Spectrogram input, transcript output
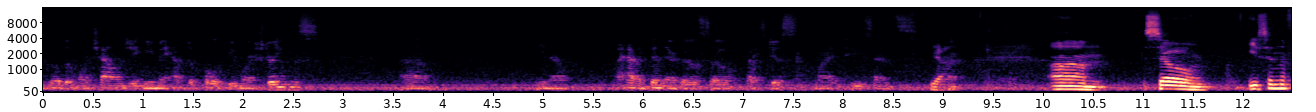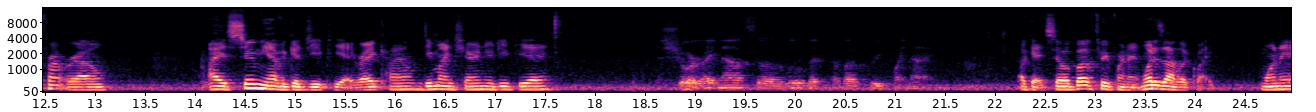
a little bit more challenging. You may have to pull a few more strings. Um, you know, I haven't been there though, so that's just my two cents. Yeah. Um, so you sit in the front row. I assume you have a good GPA, right, Kyle? Do you mind sharing your GPA? Sure. Right now it's a little bit above three point nine. Okay, so above 3.9. What does that look like? 1A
